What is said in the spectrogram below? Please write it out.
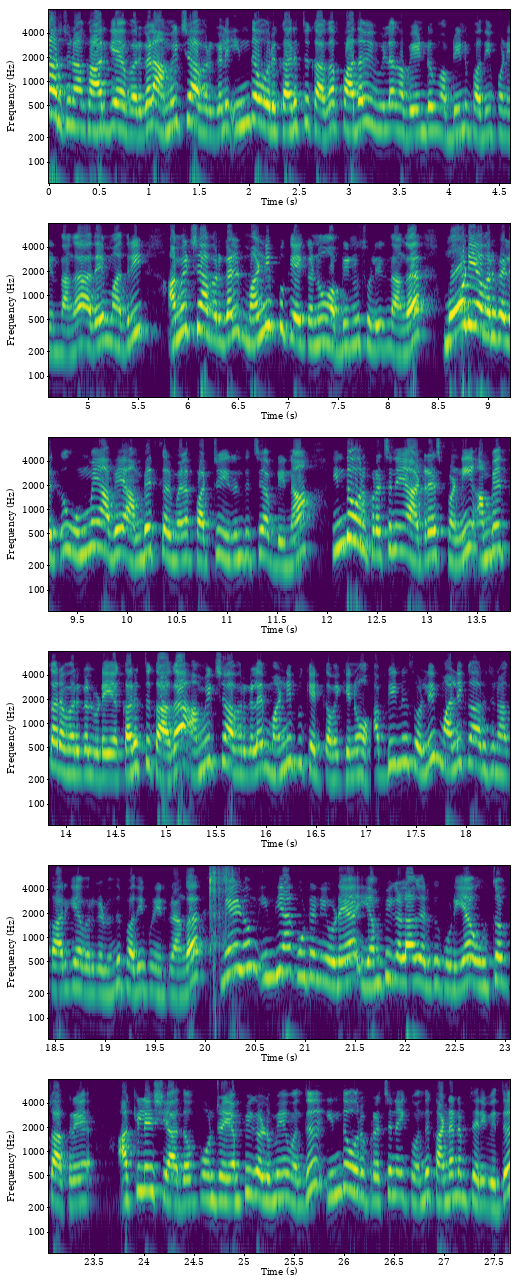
மல்லிகார்ஜுனா கார்கே அவர்கள் அமித்ஷா அவர்கள் இந்த ஒரு கருத்துக்காக பதவி விலக வேண்டும் அப்படின்னு பதிவு பண்ணியிருந்தாங்க. அதே மாதிரி அமித்ஷா அவர்கள் மன்னிப்பு கேட்கணும் அப்படின்னு சொல்லியிருந்தாங்க. மோடி அவர்களுக்கு உண்மையாவே அம்பேத்கர் மேல பற்று இருந்துச்சு அப்படின்னா இந்த ஒரு பிரச்சனையை அட்ரஸ் பண்ணி அம்பேத்கர் அவர்களுடைய கருத்துக்காக அமித்ஷா அவர்களை மன்னிப்பு கேட்க வைக்கணும் அப்படின்னு சொல்லி மல்லிகார்ஜுனா கார்கே அவர்கள் வந்து பதிவு பண்ணியிருக்காங்க மேலும் இந்தியா கூட்டணியுடைய எம்பிகளாக இருக்கக்கூடிய உத்தவ் தாக்கரே அகிலேஷ் யாதவ் போன்ற எம்பிகளுமே வந்து இந்த ஒரு பிரச்சனைக்கு வந்து கண்டனம் தெரிவித்து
